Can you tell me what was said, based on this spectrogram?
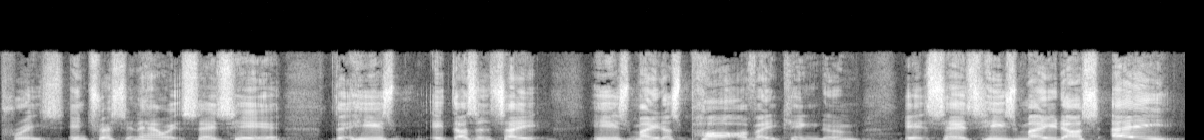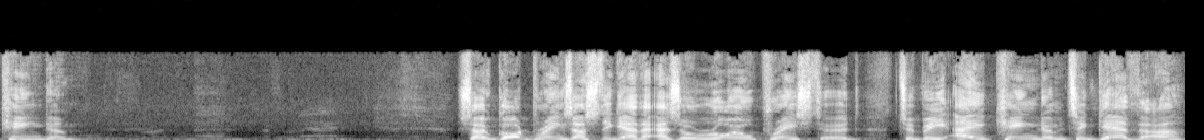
priests. Interesting how it says here that he is, it doesn't say he has made us part of a kingdom. It says He's made us a kingdom. So God brings us together as a royal priesthood to be a kingdom together,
